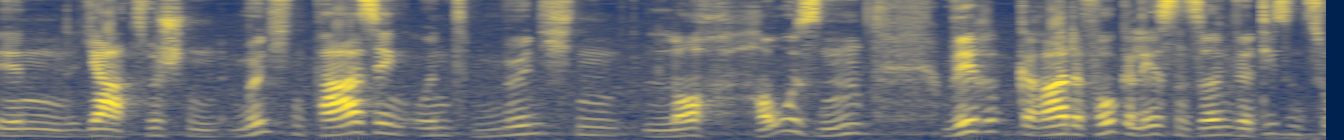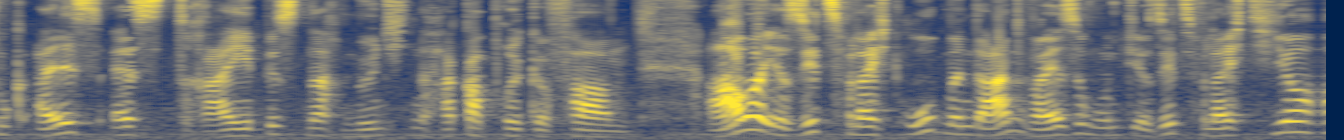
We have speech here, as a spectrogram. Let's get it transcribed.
in, ja, zwischen München-Pasing und München-Lochhausen. Wie gerade vorgelesen, sollen wir diesen Zug als S3 bis nach München Hackerbrücke fahren. Aber ihr seht es vielleicht oben in der Anweisung und ihr seht es vielleicht hier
